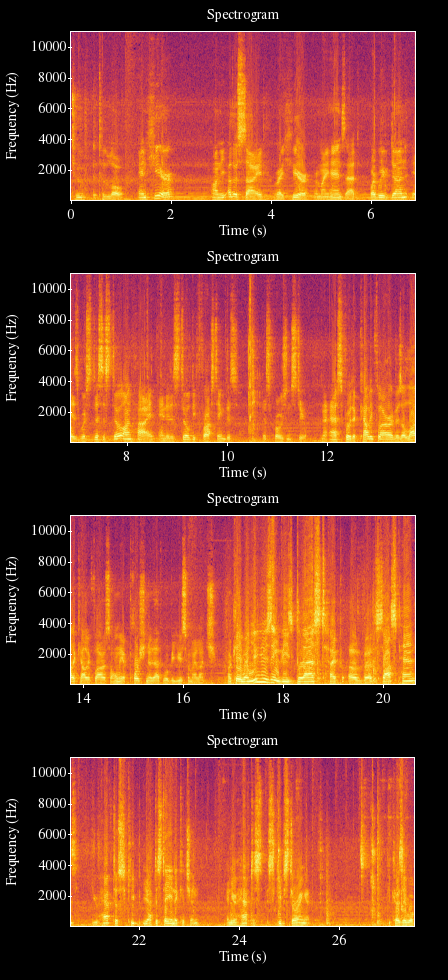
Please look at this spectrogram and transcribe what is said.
to, to low. And here, on the other side, right here, where my hand's at, what we've done is this is still on high and it is still defrosting this, this frozen stew. Now as for the cauliflower, there's a lot of cauliflower, so only a portion of that will be used for my lunch. Okay, when you're using these glass type of uh, saucepans, you have to keep you have to stay in the kitchen and you have to keep stirring it because it will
